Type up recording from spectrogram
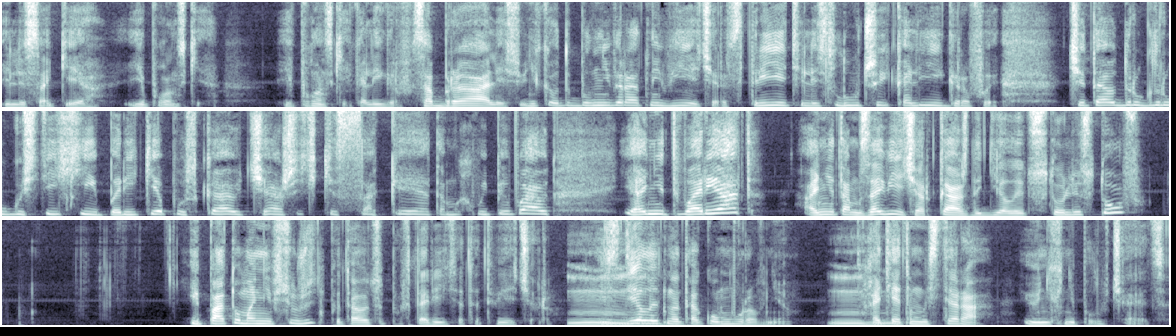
или саке японские, японские каллиграфы собрались, у них какой-то был невероятный вечер, встретились лучшие каллиграфы, читают друг другу стихи, по реке пускают чашечки с саке, там их выпивают, и они творят, они там за вечер каждый делает 100 листов, и потом они всю жизнь пытаются повторить этот вечер. И М. сделать на таком уровне. Мгм. Хотя это мастера, и у них не получается.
